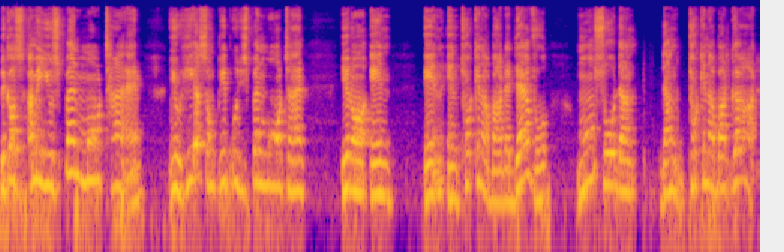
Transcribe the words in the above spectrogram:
Because, I mean, you spend more time, you hear some people, you spend more time, you know, in, in, in talking about the devil more so than than talking about God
